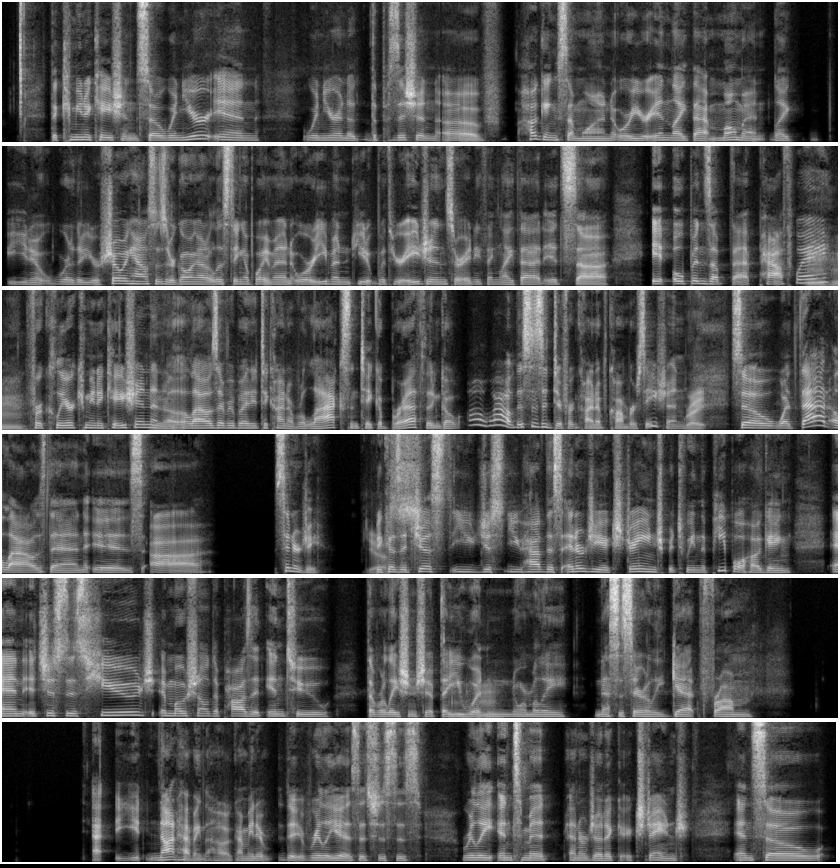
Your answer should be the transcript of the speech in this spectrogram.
the communication. So when you're in when you're in a, the position of hugging someone or you're in like that moment like you know whether you're showing houses or going on a listing appointment or even you with your agents or anything like that it's uh it opens up that pathway Mhm. for clear communication and Yeah. allows everybody to kind of relax and take a breath and go, oh, wow, this is a different kind of conversation. right So, what that allows then is uh, synergy. Because it just you just you have this energy exchange between the people hugging and it's just this huge emotional deposit into the relationship that you wouldn't Mhm. normally necessarily get from not having the hug. I mean it it really is. It's just this really intimate energetic exchange. And so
